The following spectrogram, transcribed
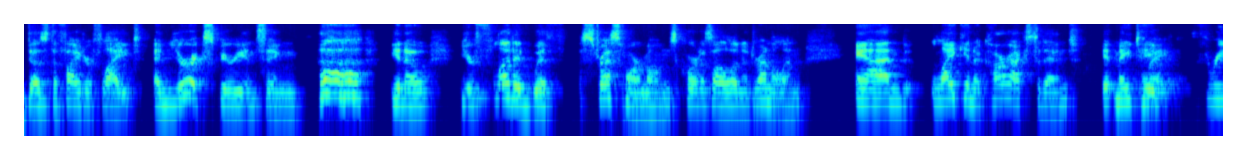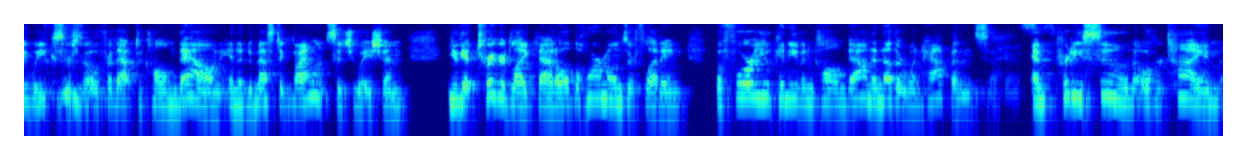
does the fight or flight and you're experiencing ah, you know you're mm-hmm. flooded with stress hormones cortisol and adrenaline and like in a car accident it may take right. three weeks or so for that to calm down in a domestic violence situation you get triggered like that all the hormones are flooding before you can even calm down another one happens. And pretty soon over time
